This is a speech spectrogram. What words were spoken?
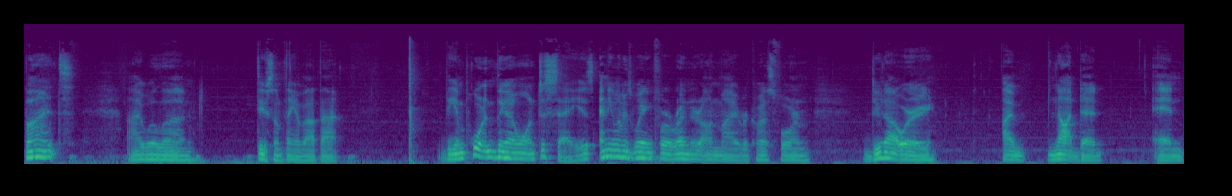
But I will uh, do something about that. The important thing I want to say is anyone who's waiting for a render on my request form, do not worry. I'm not dead and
